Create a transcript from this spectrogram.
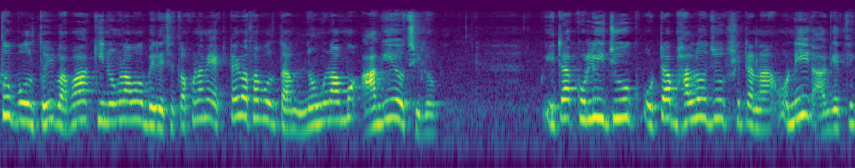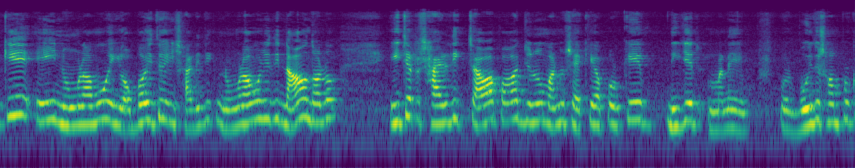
তো বলতোই, বাবা কি নোংরামো বেড়েছে। তখন আমি একটাই কথা বলতাম নোংরামো আগেও ছিল। এটা কলি যুগ, ওটা ভালো যুগ, সেটা না। অনেক আগে থেকে এই নোংরামো, এই অবৈধ, এই শারীরিক নোংরামো যদি নাও ধরো, এই যে একটা শারীরিক চাওয়া পাওয়ার জন্য মানুষ একে অপরকে নিজের মানে বৈধ সম্পর্ক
